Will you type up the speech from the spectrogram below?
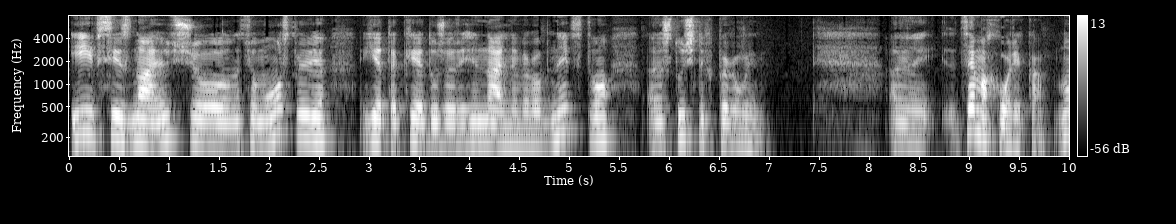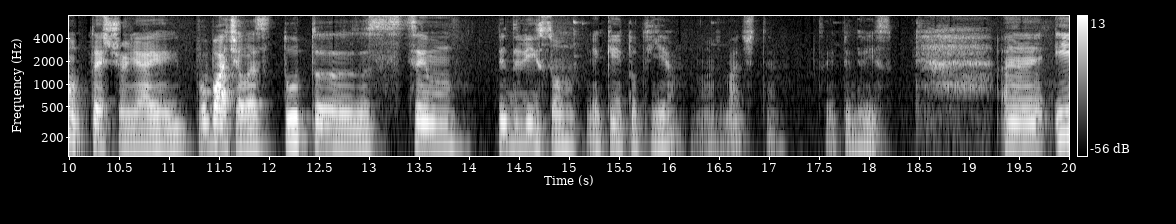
І всі знають, що на цьому острові є таке дуже оригінальне виробництво е, штучних перлин. Е, Це махоріка. Ну, те, що я і побачила тут е, з цим підвісом, який тут є. Ось бачите, цей підвіс. І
